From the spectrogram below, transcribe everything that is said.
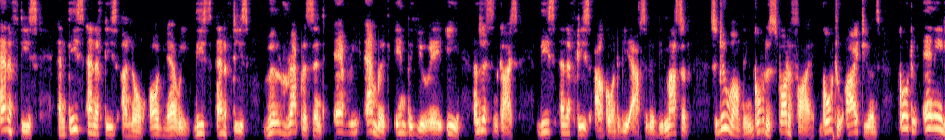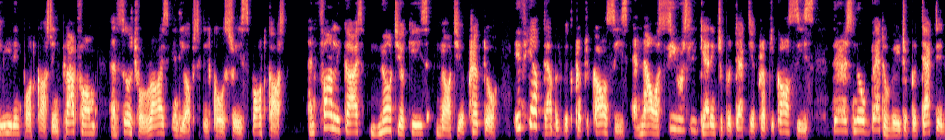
NFTs and these NFTs are no ordinary. These NFTs will represent every emirate in the UAE. And listen, guys, these NFTs are going to be absolutely massive. So do one thing go to Spotify, go to iTunes, go to any leading podcasting platform and search for Rise in the Obstacle Course Race podcast. And finally, guys, not your keys, not your crypto. If you have dabbled with cryptocurrencies and now are seriously getting to protect your cryptocurrencies, there is no better way to protect it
